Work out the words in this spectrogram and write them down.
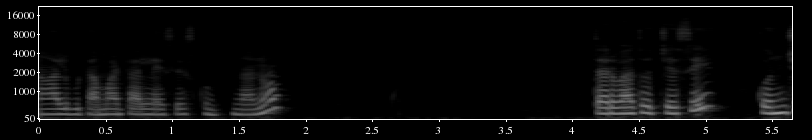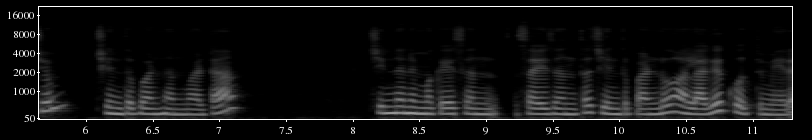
నాలుగు టమాటాలను వేసేసుకుంటున్నాను. తర్వాత వచ్చేసి కొంచెం చింతపండు అనమాట చిన్న నిమ్మకాయ సైజ్ అంతా చింతపండు అలాగే కొత్తిమీర.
